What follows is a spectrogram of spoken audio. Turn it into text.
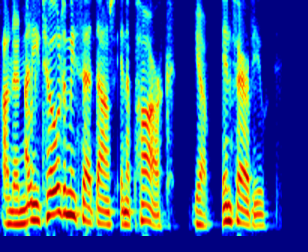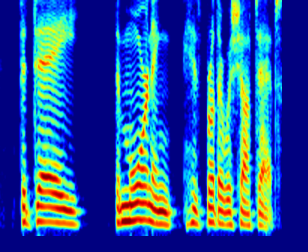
and then and he told him he said that in a park, yeah, in Fairview, the day, the morning his brother was shot dead.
